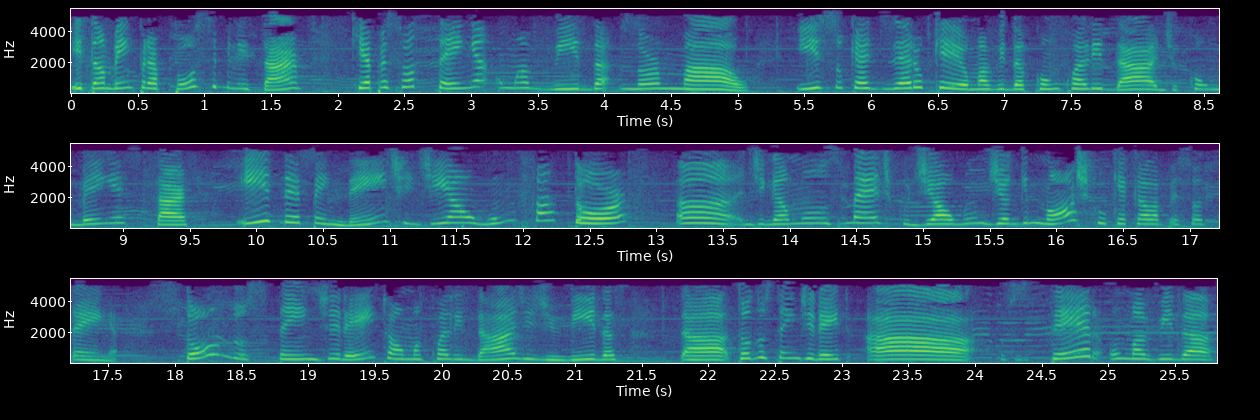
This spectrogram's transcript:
e também para possibilitar que a pessoa tenha uma vida normal. Isso quer dizer o quê? Uma vida com qualidade, com bem-estar, independente de algum fator, ah, digamos, médico, de algum diagnóstico que aquela pessoa tenha todos têm direito a uma qualidade de vida, a, todos têm direito a ter uma vida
